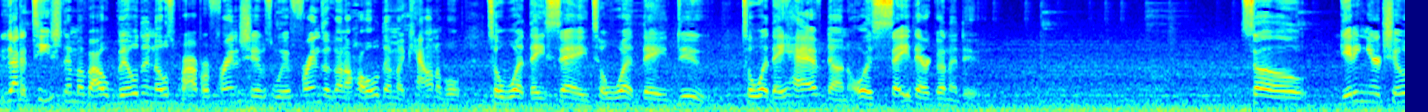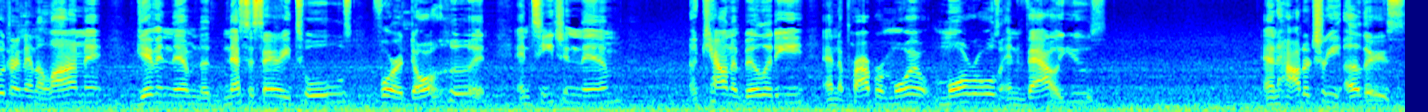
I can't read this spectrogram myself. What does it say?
You got to teach them about building those proper friendships where friends are going to hold them accountable to what they say, to what they do, to what they have done or say they're going to do. So, getting your children in alignment, giving them the necessary tools for adulthood and teaching them accountability and the proper moral, morals and values and how to treat others,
